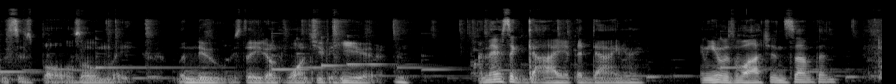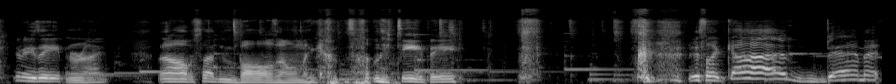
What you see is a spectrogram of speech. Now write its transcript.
"This is balls only. The news they don't want you to hear." And there's a guy at the diner and he was watching something and he's eating right. Then all of a sudden, balls only comes on the TV. It's like, God damn it.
